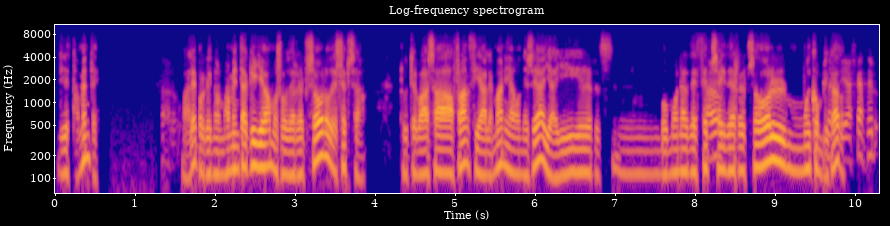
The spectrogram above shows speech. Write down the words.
directamente, Claro. ¿vale? Porque normalmente aquí llevamos o de Repsol o de Cepsa. Tú te vas a Francia, Alemania, donde sea, y allí mm, bombonas de Cepsa Claro. y de Repsol muy complicado. Tendrías que hacer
